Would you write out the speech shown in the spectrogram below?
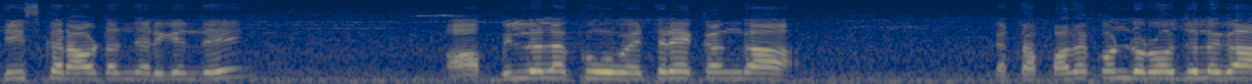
తీసుకురావడం జరిగింది. ఆ బిల్లులకు వ్యతిరేకంగా గత పదకొండు రోజులుగా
